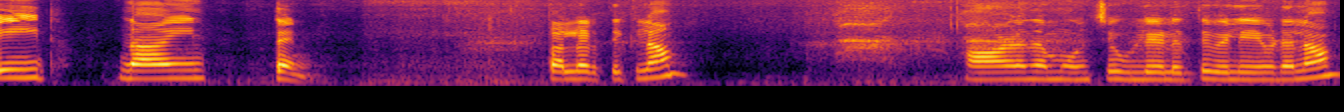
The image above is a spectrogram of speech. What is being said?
eight nine ten தளர்த்திக்கலாம் ஆழ்ந்த மூச்சு உள்ளே இழுத்து வெளியே விடலாம்.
